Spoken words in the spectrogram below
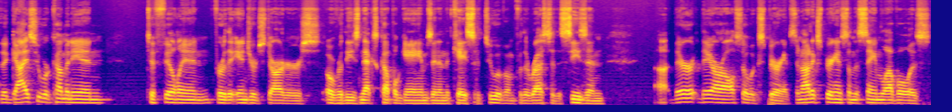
the guys who are coming in to fill in for the injured starters over these next couple games, and in the case of two of them for the rest of the season, uh, they're they are also experienced. They're not experienced on the same level as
